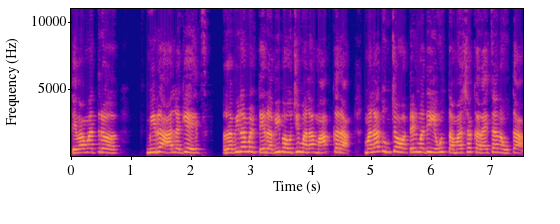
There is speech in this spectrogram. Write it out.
तेव्हा मात्र मीरा लगेच रवीला म्हणते रवी भाऊजी मला माफ करा. मला तुमच्या हॉटेलमध्ये येऊन तमाशा करायचा नव्हता.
